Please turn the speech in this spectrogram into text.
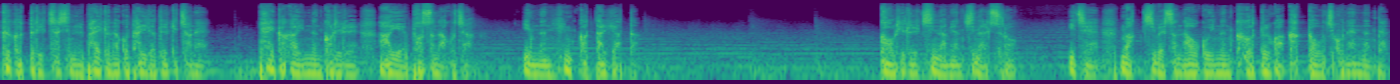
그것들이 자신을 발견하고 달려들기 전에 폐가가 있는 거리를 아예 벗어나고자 있는 힘껏 달렸다. 거리를 지나면 지날수록 이제 막 집에서 나오고 있는 그것들과 가까워지곤 했는데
